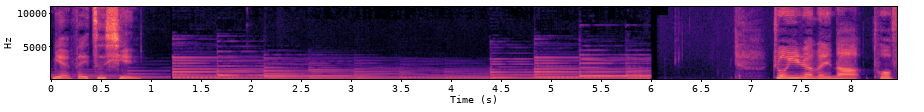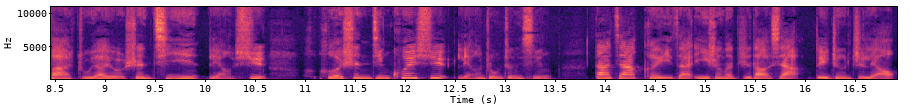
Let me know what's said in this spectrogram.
免费咨询。中医认为呢，脱发主要有肾气阴两虚。和肾精亏虚两种症型，大家可以在医生的指导下对症治疗。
